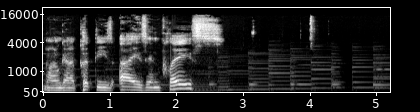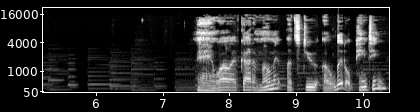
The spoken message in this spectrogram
I'm going to put these eyes in place. And while I've got a moment, let's do a little painting.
